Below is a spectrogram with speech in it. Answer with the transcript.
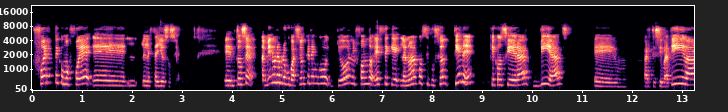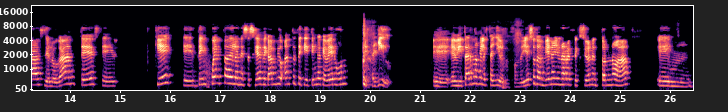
fuerte como fue eh, el, estallido social. Entonces, también una preocupación que tengo yo en el fondo es de que la nueva Constitución tiene que considerar vías participativas, dialogantes, que eh, den cuenta de las necesidades de cambio antes de que tenga que haber un estallido. Eh, evitarnos el estallido, en el fondo. Y eso también hay una reflexión en torno a em,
